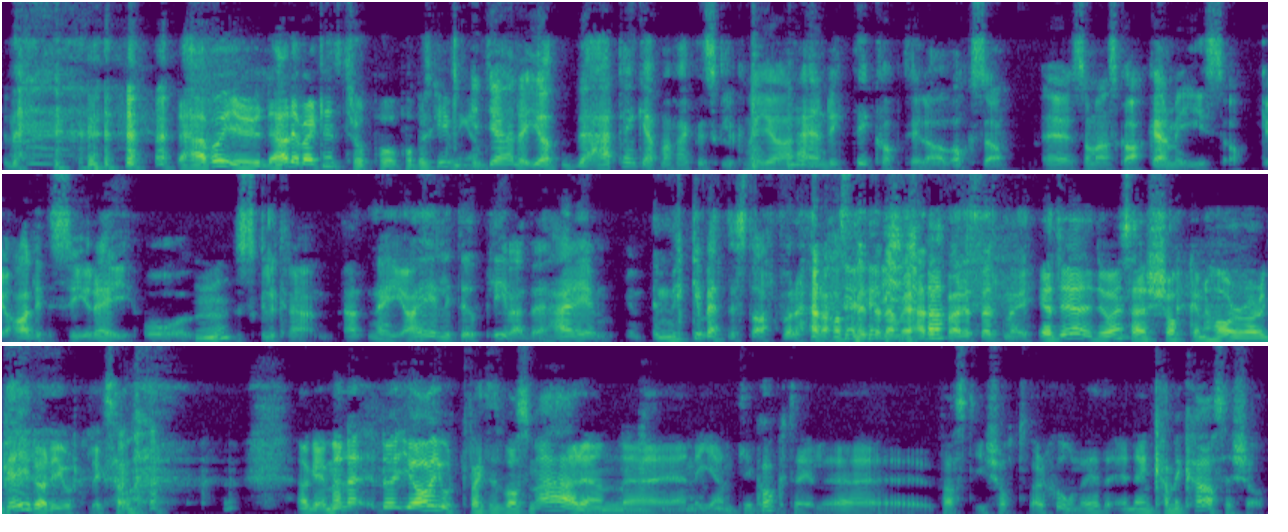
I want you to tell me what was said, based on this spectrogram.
Det här var ju, det hade jag verkligen inte trott på, på beskrivningen. Inte jag heller. Jag, det här tänker jag att man faktiskt skulle kunna göra en riktig cocktail av också. Eh, som man skakar med is och har lite syra i. Och Mm. skulle kunna... Nej, jag är lite upplivad. Det här är en mycket bättre start på det här avsnittet än vad jag hade föreställt mig. Ja, det, det var en sån här chock and horror-grej du hade gjort liksom. Okej, men eh, jag har gjort faktiskt vad som är en, eh, en egentlig cocktail, eh, fast i shotversion. Det är en kamikaze shot.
